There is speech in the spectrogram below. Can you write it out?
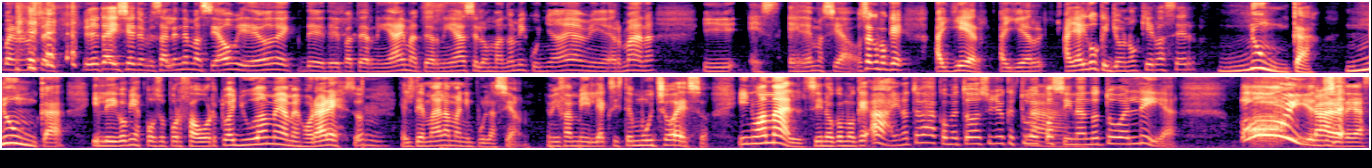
Bueno, no sé. Yo te estaba diciendo, me salen demasiados videos de, de- de paternidad y maternidad. Se los mando a mi cuñada y a mi hermana. Y es, es demasiado. O sea, como que ayer, ayer, hay algo que yo no quiero hacer nunca. Nunca. Y le digo a mi esposo, por favor, tú ayúdame a mejorar esto. El tema de la manipulación. En mi familia existe mucho eso. Y no a mal, sino como que, ay, no te vas a comer todo eso yo que estuve Claro. cocinando todo el día. ¡Uy! Entonces,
